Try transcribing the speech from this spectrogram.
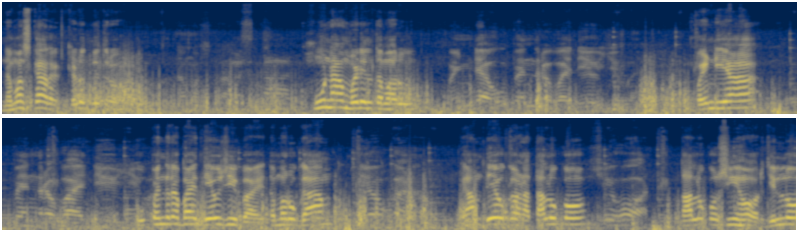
નમસ્કાર ખેડૂત મિત્રો. નમસ્કાર શું નામ વડીલ તમારું? પંડ્યા ઉપેન્દ્રભાઈ દેવજીભાઈ. પંડ્યા ઉપેન્દ્રભાઈ દેવજી ઉપેન્દ્રભાઈ દેવજીભાઈ. તમારું ગામ? દેવગાણા ગામ દેવગાણા તાલુકો? સિહોર તાલુકો સિંહોર જિલ્લો?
